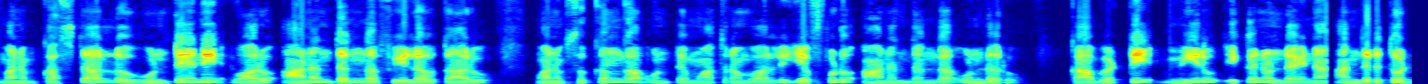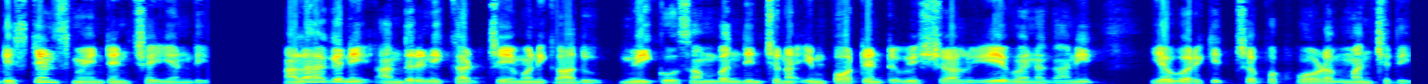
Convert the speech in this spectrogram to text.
మనం కష్టాల్లో ఉంటేనే వారు ఆనందంగా ఫీల్ అవుతారు. మనం సుఖంగా ఉంటే మాత్రం వాళ్ళు ఎప్పుడు ఆనందంగా ఉండరు. కాబట్టి మీరు ఇక నుండైనా అందరితో డిస్టెన్స్ మెయింటైన్ చెయ్యండి. అలాగని అందరినీ కట్ చేయమని కాదు మీకు సంబంధించిన ఇంపార్టెంట్ విషయాలు ఏవైనా కానీ ఎవరికి చెప్పకపోవడం మంచిది.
